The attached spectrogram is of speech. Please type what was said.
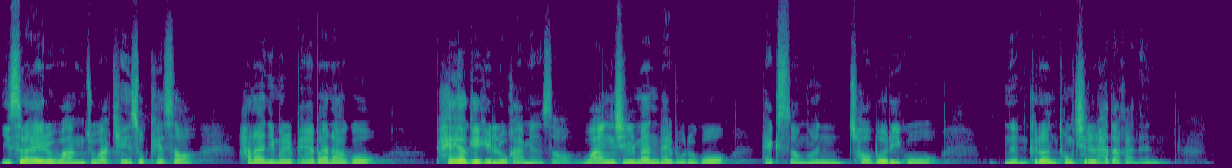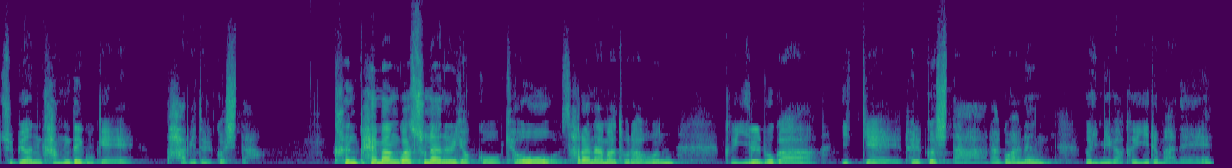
이스라엘 왕조가 계속해서 하나님을 배반하고 폐역의 길로 가면서 왕실만 배부르고 백성은 저버리고는 그런 통치를 하다가는 주변 강대국의 밥이 될 것이다. 큰 패망과 순환을 겪고 겨우 살아남아 돌아온 그 일부가 있게 될 것이다 라고 하는 의미가 그 이름 안에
